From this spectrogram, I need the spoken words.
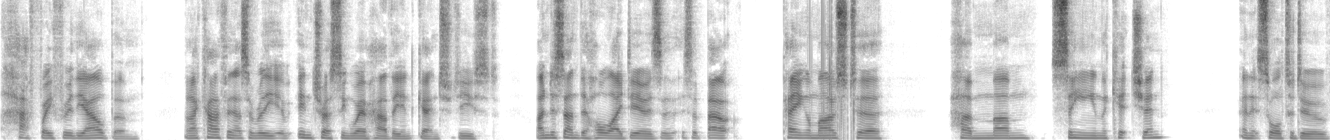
halfway through the album, and I kind of think that's a really interesting way of how they get introduced. I understand the whole idea is it's about paying homage to her mum singing in the kitchen, and it's all to do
